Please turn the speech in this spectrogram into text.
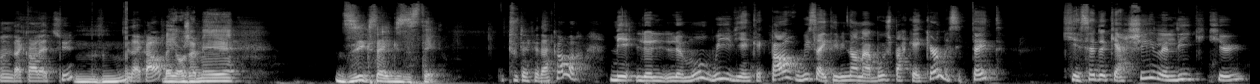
On est d'accord là-dessus? Tu es d'accord? Ben, ils ont jamais dit que ça existait. Tout à fait d'accord. Mais le, le mot, oui, il vient de quelque part. Oui, ça a été mis dans ma bouche par quelqu'un, mais c'est peut-être qui essaie de cacher le leak qu'il y a eu.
